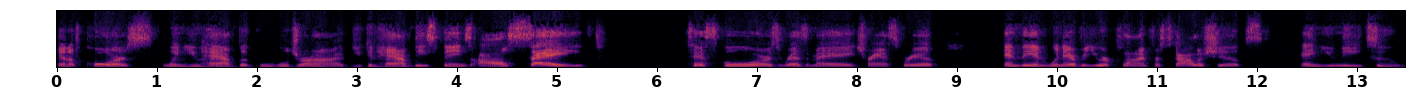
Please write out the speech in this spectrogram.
And of course, when you have the Google Drive, you can have these things all saved test scores, resume, transcript. And then whenever you're applying for scholarships and you need to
